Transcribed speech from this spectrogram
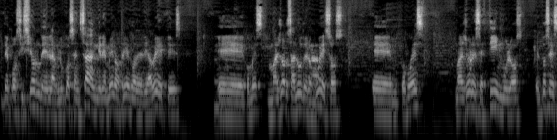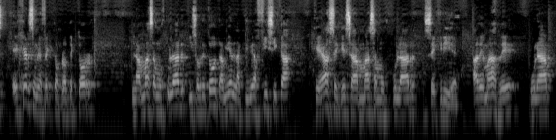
deposición de la glucosa en sangre, menos riesgo de diabetes, como es mayor salud de los huesos, como es mayores estímulos. Entonces ejerce un efecto protector la masa muscular y sobre todo también la actividad física que hace que esa masa muscular se críe, además de una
